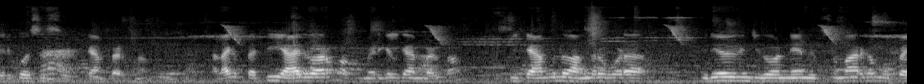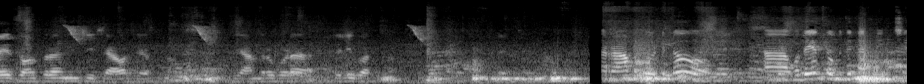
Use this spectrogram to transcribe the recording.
వెరికోసిస్ క్యాంప్ పెడుతున్నాం. అలాగే ప్రతి ఆదివారం ఒక మెడికల్ క్యాంప్ పెడతాం. ఈ క్యాంపులో అందరూ కూడా వినియోగించుకోండి నేను సుమారుగా ముప్పై ఐదు సంవత్సరాల నుంచి ఈ సేవలు ఇది అందరూ కూడా తెలియపడుతున్నాం రామకోటిలో ఉదయం తొమ్మిదిన్నర నుంచి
